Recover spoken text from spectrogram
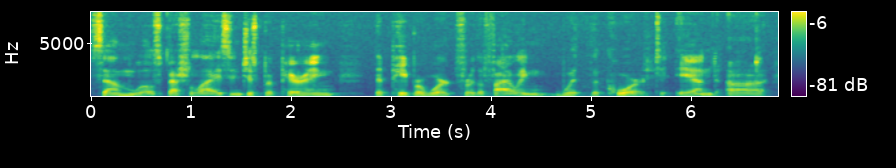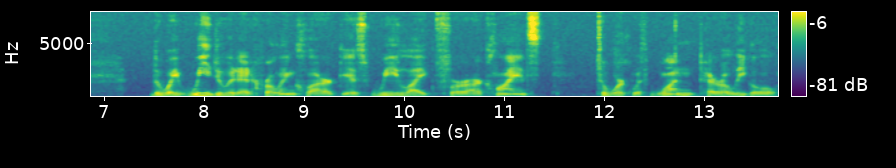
some will specialize in just preparing the paperwork for the filing with the court. And uh, the way we do it at Herrling Clark is we like for our clients to work with one paralegal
